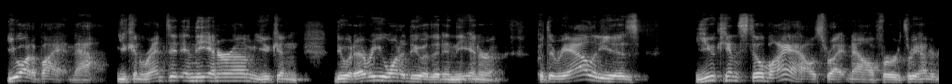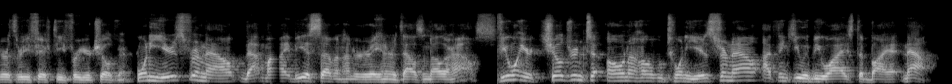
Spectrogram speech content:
you ought to buy it now. You can rent it in the interim. You can do whatever you want to do with it in the interim. But the reality is you can still buy a house right now for 300 or 350 for your children. 20 years from now, that might be a 700 or $800,000 house. If you want your children to own a home 20 years from now, I think you would be wise to buy it now.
